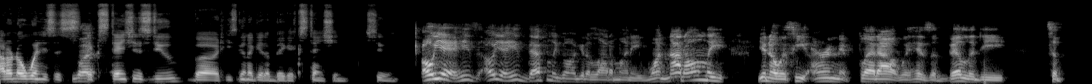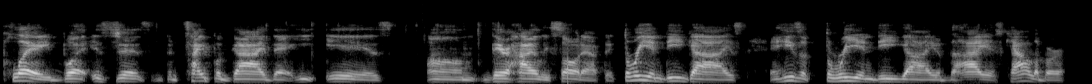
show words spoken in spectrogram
I don't know when his but extension's due, but he's gonna get a big extension soon. Oh yeah, he's oh yeah, he's definitely to get a lot of money. One, not only you know is he earning it flat out with his ability to play, but it's just the type of guy that he is. Um, they're highly sought after. Three and D guys, and he's a three and D guy of the highest caliber.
